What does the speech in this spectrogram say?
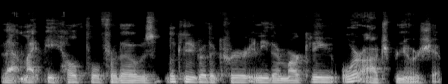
that might be helpful for those looking to grow their career in either marketing or entrepreneurship?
